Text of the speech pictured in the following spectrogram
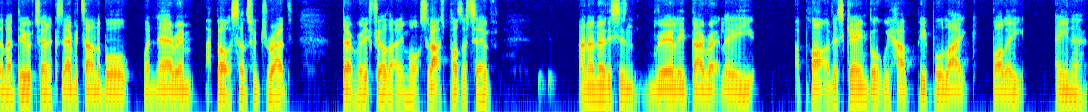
than I do with Turner because every time the ball went near him, I felt a sense of dread. Don't really feel that anymore. So that's positive. And I know this isn't really directly a part of this game, but we have people like Boly, Aina,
